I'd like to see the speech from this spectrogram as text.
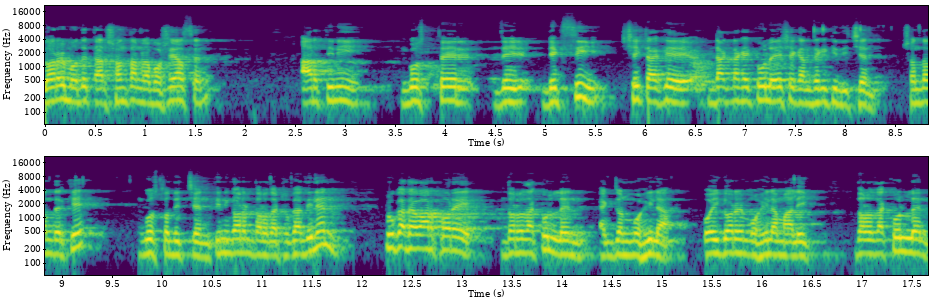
ঘরের মধ্যে তার সন্তানরা বসে আছেন। আর তিনি গোস্তের যে ডেক্সি, সেটাকে ডাকনাকে খুলে সেখান থেকে কি দিচ্ছেন? সন্তানদেরকে গোস্ত দিচ্ছেন। তিনি ঘরের দরজা ঠুকা দিলেন। ঠুকা দেওয়ার পরে দরজা খুললেন একজন মহিলা। ওই ঘরের মহিলা মালিক দরজা খুললেন।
